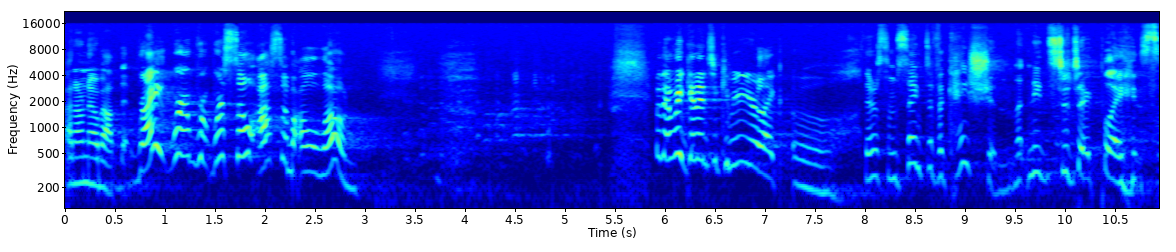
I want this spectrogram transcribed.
I don't know about that. Right? We're, we're, we're so awesome all alone. but then we get into community, you're like, oh, there's some sanctification that needs to take place.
